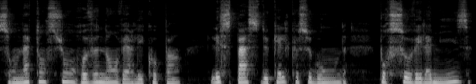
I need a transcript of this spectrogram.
son attention revenant vers les copains l'espace de quelques secondes pour sauver la mise,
